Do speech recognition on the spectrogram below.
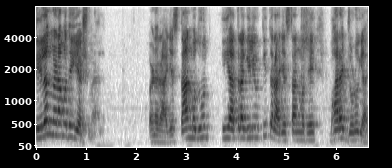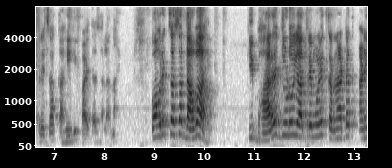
तेलंगणामध्ये यश मिळालं. पण राजस्थानमधून ही यात्रा गेली होती तर राजस्थानमध्ये भारत जोडो यात्रेचा काहीही फायदा झाला नाही. काँग्रेसचा असा दावा आहे की भारत जोडो यात्रेमुळे कर्नाटक आणि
